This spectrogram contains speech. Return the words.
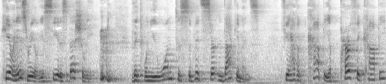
Here in Israel, you see it especially, that when you want to submit certain documents, if you have a copy, a perfect copy,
